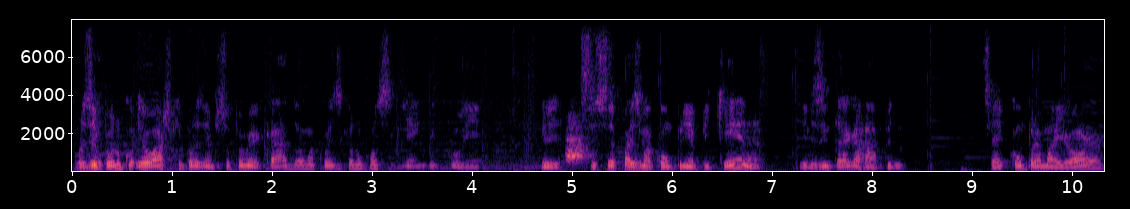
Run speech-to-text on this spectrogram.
Por exemplo, eu, não eu acho que, por exemplo, supermercado é uma coisa que eu não consegui ainda incluir. Porque se você faz uma comprinha pequena, eles entregam rápido. Se a compra é maior,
